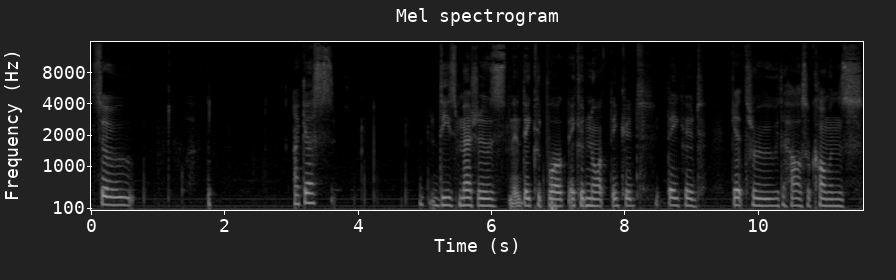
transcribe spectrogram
So I guess these measures they could work, they could not, they could they could get through the House of Commons.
